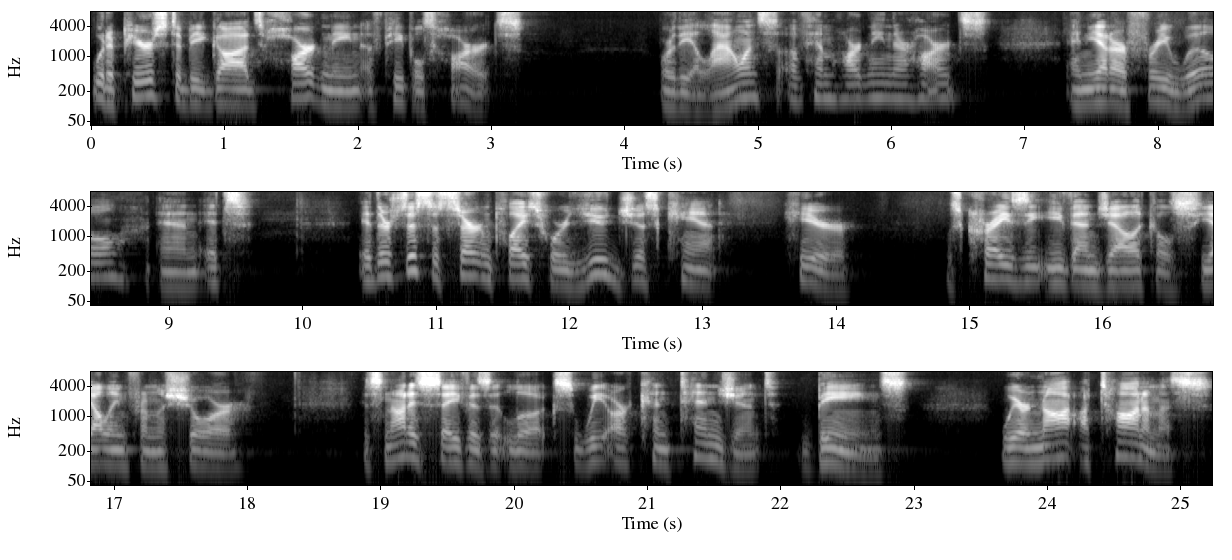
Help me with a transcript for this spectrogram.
what appears to be God's hardening of people's hearts, or the allowance of Him hardening their hearts, and yet our free will. And it's, there's just a certain place where you just can't hear those crazy evangelicals yelling from the shore. It's not as safe as it looks. We are contingent beings. We are not autonomous.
